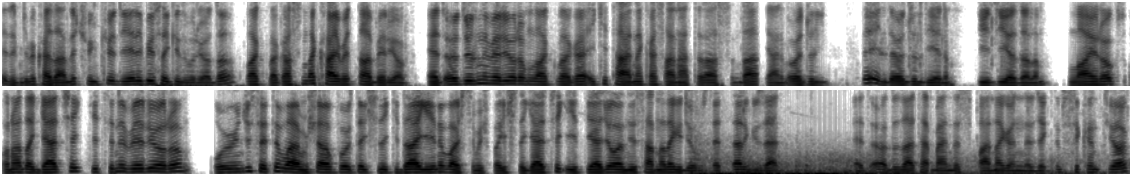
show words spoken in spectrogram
Dediğim gibi kazandı çünkü diğeri 1.8 vuruyordu. Lak Lak aslında kaybetti haberi yok. Evet ödülünü veriyorum Lak Lak'a. İki tane kasa anahtarı aslında. Yani ödül değil de ödül diyelim. GG yazalım. Lyrox ona da gerçek kitini veriyorum. oyuncu seti varmış ha Protection'daki daha yeni başlamış. Bak işte gerçek ihtiyacı olan insanlara gidiyor bu setler güzel. Evet öyle zaten ben de Sparna gönderecektim. Sıkıntı yok.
